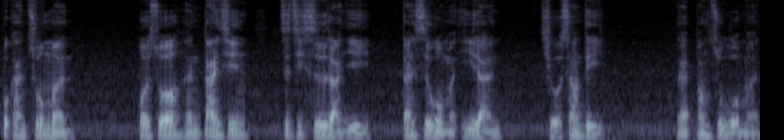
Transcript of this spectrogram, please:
不敢出门，或者说很担心自己是不是染疫，但是我们依然求上帝。来帮助我们，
